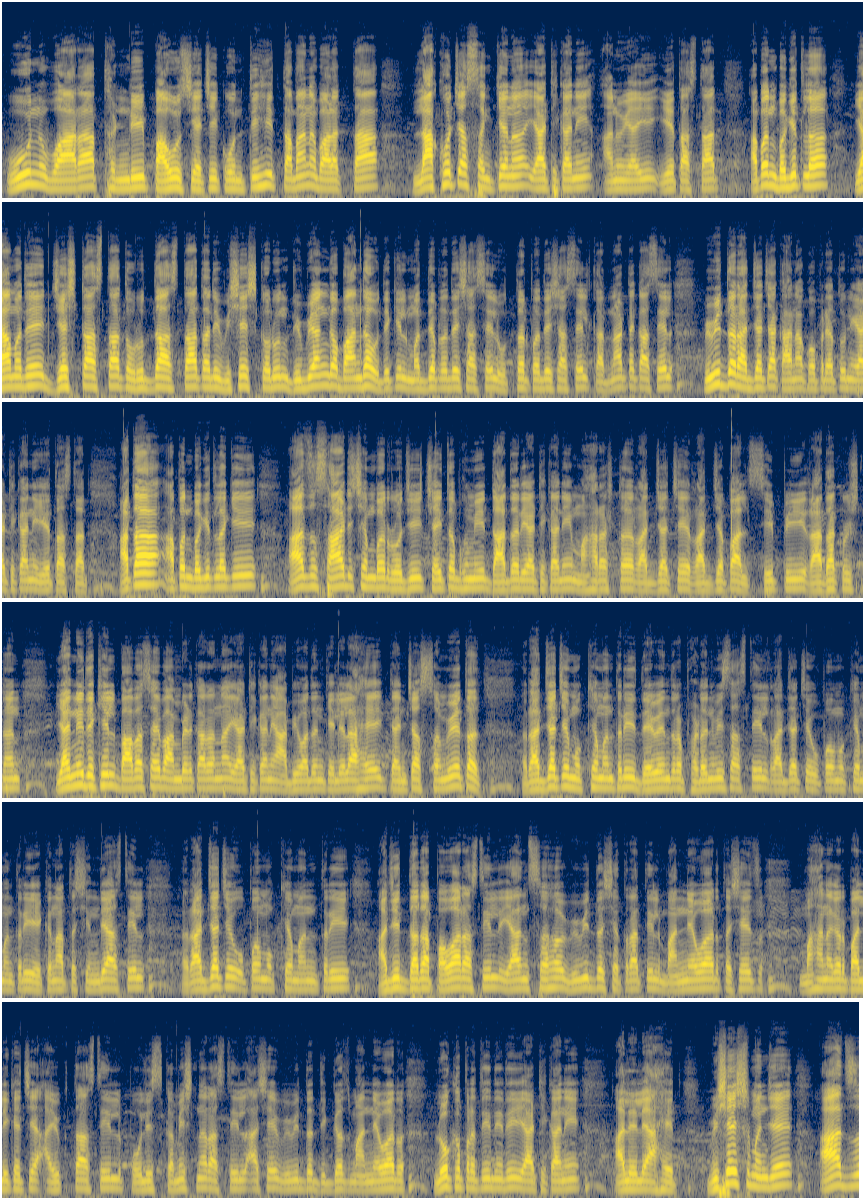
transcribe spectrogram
ऊन वारा थंडी पाऊस याची कोणतीही तमान बाळगता लाखोच्या संख्येनं या ठिकाणी अनुयायी येत असतात. आपण बघितलं यामध्ये ज्येष्ठ असतात वृद्ध असतात आणि विशेष करून दिव्यांग बांधव देखील मध्य प्रदेश असेल उत्तर प्रदेश असेल कर्नाटक असेल विविध राज्याच्या कानाकोपऱ्यातून या ठिकाणी येत असतात. आता आपण बघितलं की आज सहा डिसेंबर रोजी चैत्यभूमी दादर या ठिकाणी महाराष्ट्र राज्याचे राज्यपाल सी पी राधाकृष्णन यांनी देखील बाबासाहेब आंबेडकरांना या ठिकाणी अभिवादन केलेलं आहे. त्यांच्या समवेतच राज्याचे मुख्यमंत्री देवेंद्र फडणवीस असतील राज्याचे उपमुख्यमंत्री एकनाथ शिंदे असतील राज्याचे उपमुख्यमंत्री अजितदादा पवार असतील यांसह विविध क्षेत्रातील मान्यवर तसेच महानगरपालिकेचे आयुक्त असतील पोलीस कमिशनर असतील असे विविध दिग्गज मान्यवर लोकप्रतिनिधी या ठिकाणी आलेले आहेत. विशेष म्हणजे आज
